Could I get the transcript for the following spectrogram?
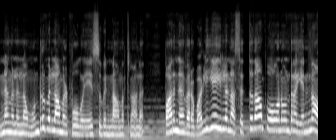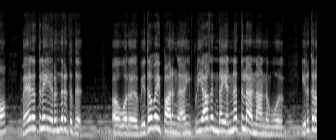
எண்ணங்கள் எல்லாம் ஒன்றுமில்லாமல் போகும் இயேசுவின் நாமத்தினால. பாருங்க வேற வழியே இல்லை. நான் செத்துதான் போகணுன்ற எண்ணம் வேதத்திலே இருந்திருக்குது. ஒரு விதவை பாருங்க. இப்படியாக இந்த எண்ணத்துல நான் இருக்கிற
